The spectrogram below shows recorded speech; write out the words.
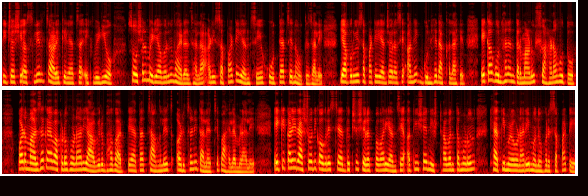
तिच्याशी अश्लील चाळ केल्याचा एक व्हिडिओ सोशल मीडियावरून व्हायरल झाला आणि सपाटे यांचे होत्याचे नव्हते झाले. यापूर्वी सपाटे यांच्यावर असे अनेक गुन्हे दाखल आहेत. एका गुन्ह्यानंतर माणूस शहाणा होतो. पण माझं काय वाकडं होणार या आविर्भावात ते आता चांगलेच अडचणीत आल्याचे पाहायला मिळाले. एकेकाळी राष्ट्रवादी काँग्रेसचे अध्यक्ष शरद पवार यांचे अतिशय निष्ठावंत म्हणून ख्याती मिळवणारे मनोहर सपाटे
